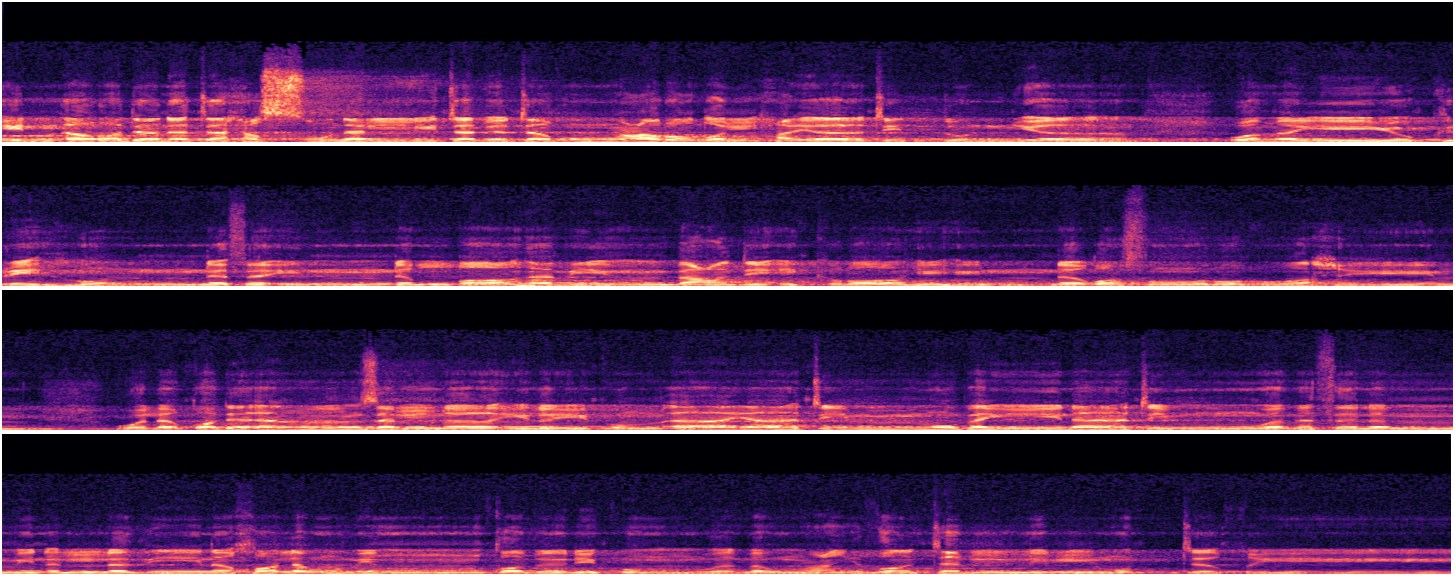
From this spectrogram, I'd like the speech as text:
إن أردنا تحصنا لتبتغوا عرض الحياة الدنيا ومن يكرههن فإن الله من بعد إكراههن غفور رحيم. ولقد أنزلنا إليكم آيات مبينات ومثلا من الذين خلوا من قبلكم وموعظة للمتقين.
